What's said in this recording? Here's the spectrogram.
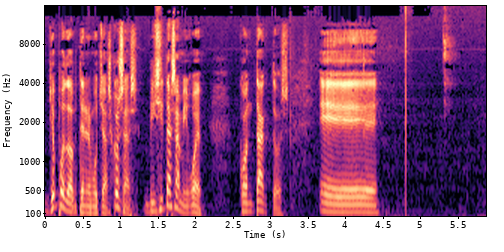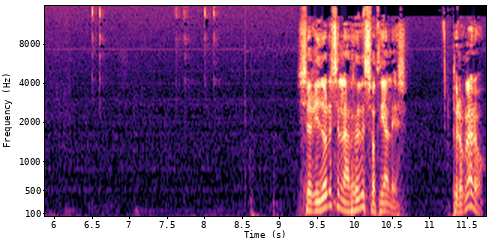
yo puedo obtener muchas cosas. Visitas a mi web, contactos, eh, seguidores en las redes sociales. Pero claro,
